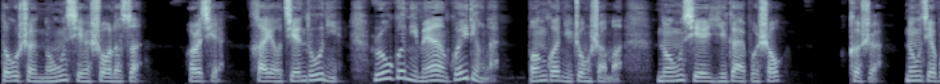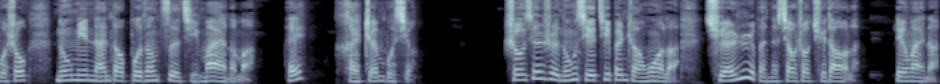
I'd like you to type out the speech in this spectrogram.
都是农协说了算，而且还要监督你。如果你没按规定来，甭管你种什么，农协一概不收。可是。农协不收，农民难道不能自己卖了吗？哎，还真不行。首先是农协基本掌握了全日本的销售渠道了，另外呢，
